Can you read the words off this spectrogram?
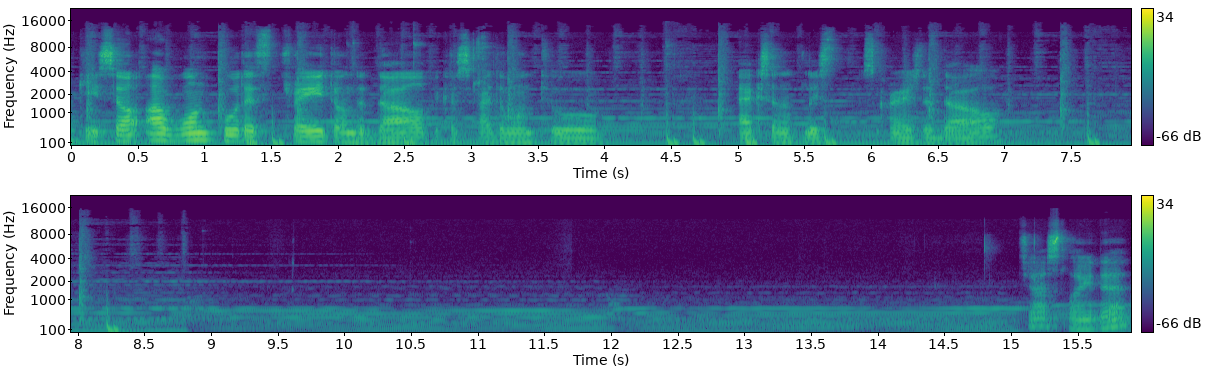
Okay, so I won't put it straight on the dial because I don't want to accidentally scratch the dial. Just like that.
